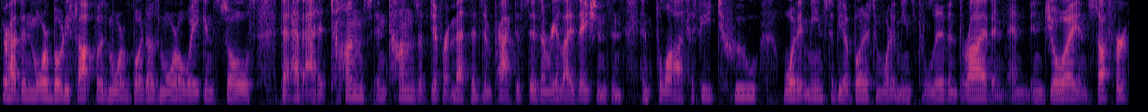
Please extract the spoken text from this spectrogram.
there have been more bodhisattvas, more Buddhas, more awakened souls that have added tons and tons of different methods and practices and realizations and, and philosophy to what it means to be a Buddhist and what it means to live and thrive and, and enjoy and suffer.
